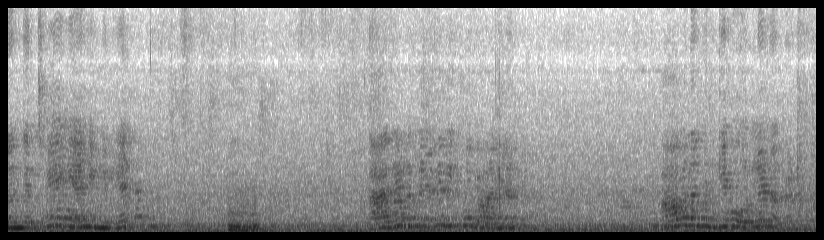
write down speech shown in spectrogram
ਲੰਗਰ ਚ ਵੀ ਹੈਗੀਆਂ ਹੀ ਮਿਲਿਆ ਨਾ? ਹਮ ਆ ਜੇ ਬੰਦੇ ਤੇ ਲਿਖੋ ਬਾਣ ਆ ਵਾਲਾ ਮੁੜ ਕੇ ਹੋਰ ਲੈਣਾ ਪੈਣਾ। ਵਾ।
